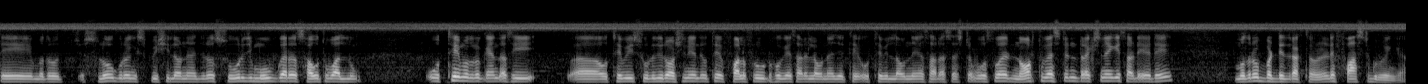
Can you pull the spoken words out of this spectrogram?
ਤੇ ਮਤਲਬ ਸਲੋ ਗਰੋਇੰਗ ਸਪੀਸ਼ੀ ਲਾਉਂਦੇ ਹਾਂ ਜਦੋਂ ਸੂਰਜ ਮੂਵ ਕਰਦਾ ਸਾਊਥ ਵੱਲ ਨੂੰ, ਉੱਥੇ ਮਤਲਬ ਕਹਿੰਦਾ ਸੀ ਉੱਥੇ ਵੀ ਸੂਰਜ ਦੀ ਰੋਸ਼ਨੀ ਹੈ ਤੇ ਉੱਥੇ ਫਲ ਫਰੂਟ ਹੋ ਗਏ ਸਾਰੇ ਲਾਉਂਦੇ ਹਾਂ ਜਿੱਥੇ ਉੱਥੇ ਵੀ ਲਾਉਂਦੇ ਆ ਸਾਰਾ ਸਿਸਟਮ ਉਸ ਤੋਂ ਬਾਅਦ ਨਾਰਥ ਵੈਸਟਰਨ ਡਾਇਰੈਕਸ਼ਨ ਹੈ ਕਿ ਸਾਡੇ ਇੱਥੇ ਮਤਲਬ ਵੱਡੇ ਦਰਖਤ ਲਾਉਣੇ ਜਿਹੜੇ ਫਾਸਟ ਗਰੋਇੰਗ ਆ।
